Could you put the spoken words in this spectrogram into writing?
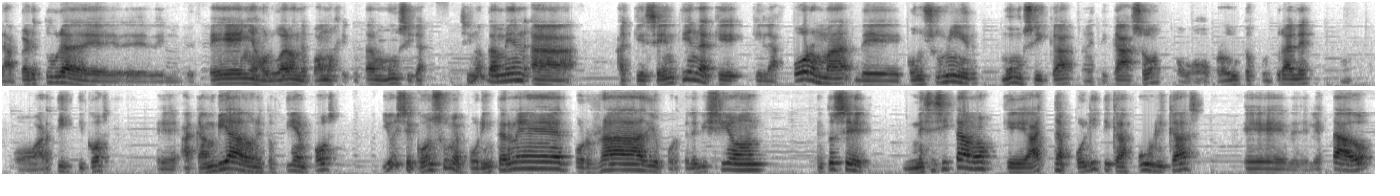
la apertura de, peñas o lugares donde podamos ejecutar música, sino también a, que se entienda que, la forma de consumir música, en este caso, o, productos culturales o artísticos, eh, ha cambiado en estos tiempos y hoy se consume por internet, por radio, por televisión. Entonces necesitamos que haya políticas públicas eh, desde el Estado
